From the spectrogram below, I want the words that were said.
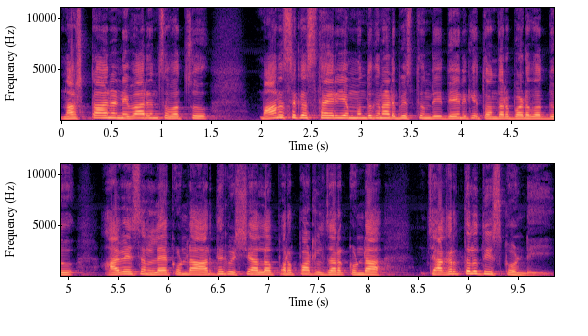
నష్టాన్ని నివారించవచ్చు. మానసిక స్థైర్యం ముందుకు నడిపిస్తుంది దేనికి తొందరపడవద్దు. ఆవేశం లేకుండా ఆర్థిక విషయాల్లో పొరపాట్లు జరగకుండా జాగ్రత్తలు తీసుకోండి.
